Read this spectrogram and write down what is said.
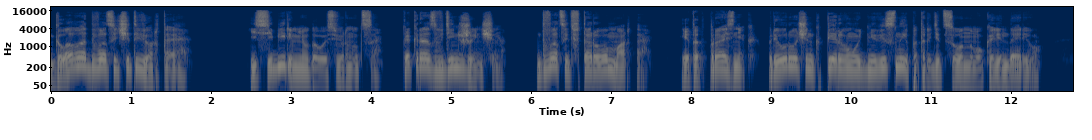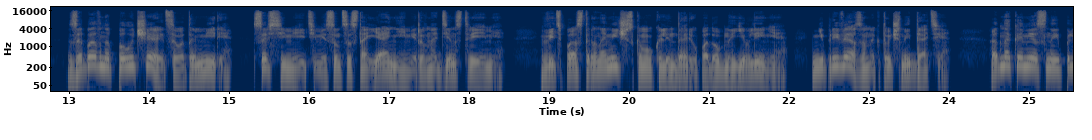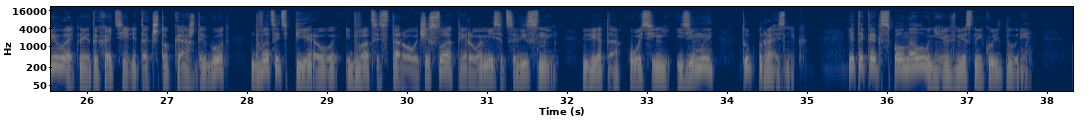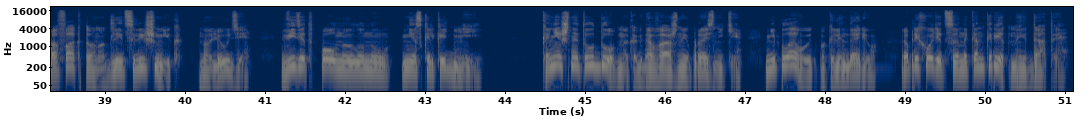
Глава 24. Из Сибири мне удалось вернуться как раз в День женщин, 22 марта. Этот праздник приурочен к первому дню весны по традиционному календарю. Забавно получается в этом мире со всеми этими солнцестояниями и равноденствиями. Ведь по астрономическому календарю подобные явления не привязаны к точной дате. Однако местные плевать на это хотели, так что каждый год 21 и 22 числа первого месяца весны, лета, осени и зимы тут праздник. Это как с полнолунием в местной культуре. По факту оно длится лишь миг, но люди видят полную луну несколько дней. Конечно, это удобно, когда важные праздники не плавают по календарю, а приходятся на конкретные даты.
